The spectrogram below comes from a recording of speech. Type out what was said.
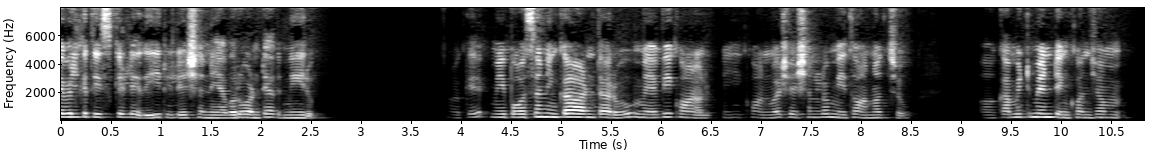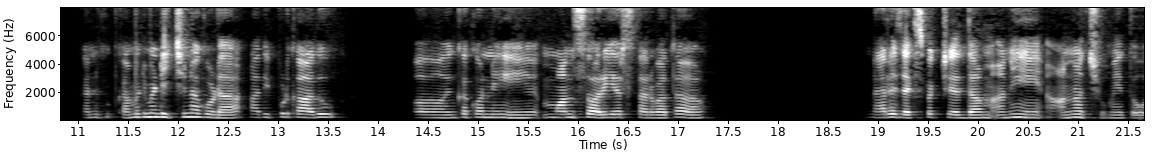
లెవెల్కి తీసుకెళ్ళేది ఈ రిలేషన్ ఎవరు అంటే అది మీరు. ఓకే. మీ పర్సన్ ఇంకా అంటారు మేబీ ఈ కాన్వర్సేషన్లో మీతో అనొచ్చు. కమిట్మెంట్ ఇంకొంచెం కమిట్మెంట్ ఇచ్చినా కూడా అది ఇప్పుడు కాదు. ఇంకా కొన్ని మంత్స్ ఆర్ ఇయర్స్ తర్వాత మ్యారేజ్ ఎక్స్పెక్ట్ చేద్దాం అని అనొచ్చు మీతో.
